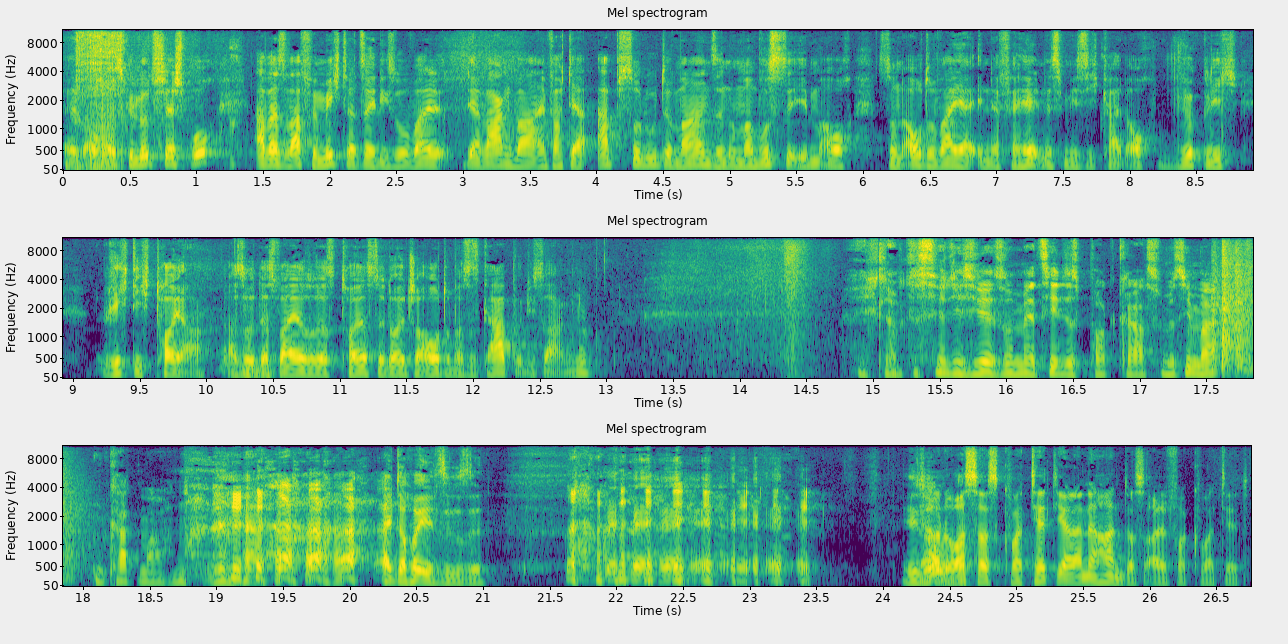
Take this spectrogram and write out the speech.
ist auch ausgelutscht der Spruch. Aber es war für mich tatsächlich so, weil der Wagen war einfach der absolute Wahnsinn und man wusste eben auch, so ein Auto war ja in der Verhältnismäßigkeit auch wirklich richtig teuer. Also das war ja so das teuerste deutsche Auto, was es gab, würde ich sagen. Ne? Ich glaube, das wird jetzt wieder so ein Mercedes-Podcast. Wir müssen hier mal einen Cut machen. Alte Heulsuse. Wieso? Ja, du hast das Quartett ja in der Hand, das Alpha-Quartett.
